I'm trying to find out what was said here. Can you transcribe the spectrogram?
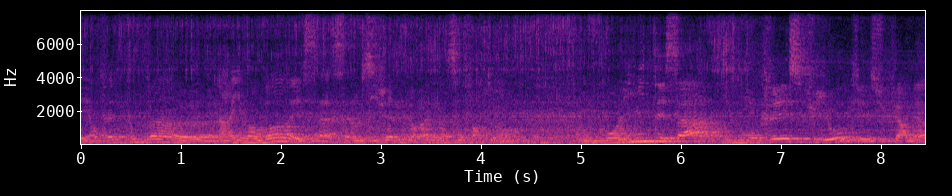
Et en fait, tout le vin euh, arrive en bas et ça, ça l'oxygène quand même assez fortement. Donc pour limiter ça, ils ont créé ce tuyau qui est super bien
